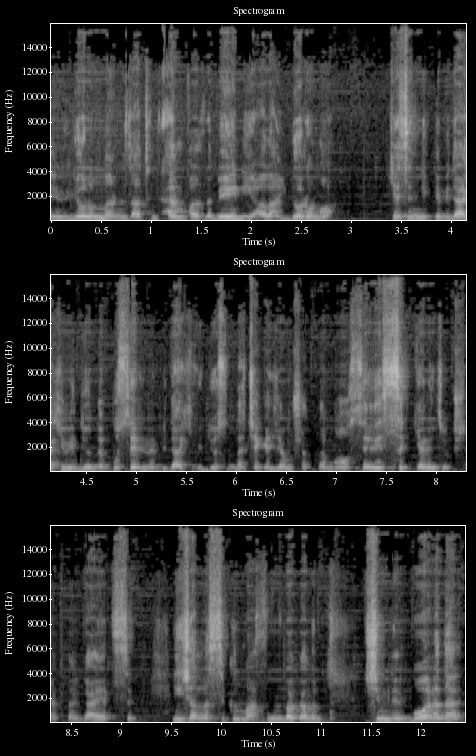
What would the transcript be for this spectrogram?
yorumlarınızı atın. En fazla beğeniyi alan yorumu kesinlikle bir dahaki videoda bu serinin bir dahaki videosunda çekeceğim uşaklar. Bu seri sık gelecek uşaklar. Gayet sık. İnşallah sıkılmazsınız bakalım. Şimdi bu arada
